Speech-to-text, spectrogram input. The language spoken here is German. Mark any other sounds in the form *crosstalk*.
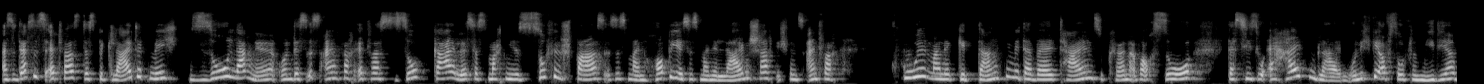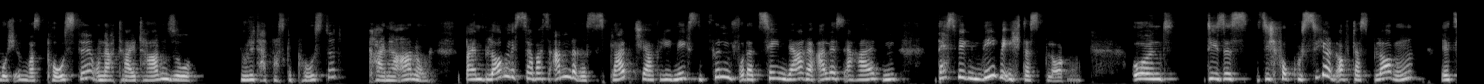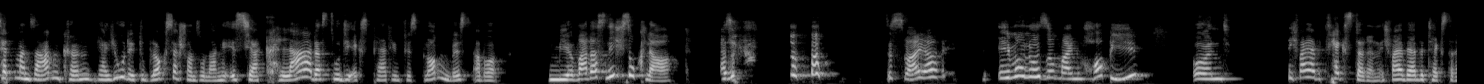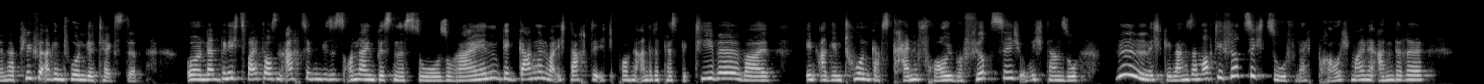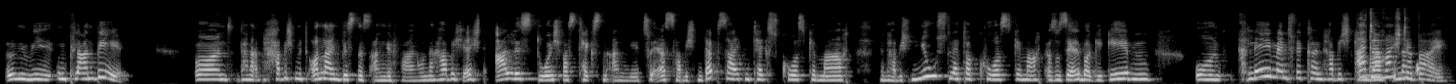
Also das ist etwas, das begleitet mich so lange und es ist einfach etwas so Geiles. Das macht mir so viel Spaß. Es ist mein Hobby, es ist meine Leidenschaft. Ich finde es einfach cool, meine Gedanken mit der Welt teilen zu können, aber auch so, dass sie so erhalten bleiben und nicht wie auf Social Media, wo ich irgendwas poste und nach drei Tagen so, Judith hat was gepostet? Keine Ahnung. Beim Bloggen ist ja was anderes. Es bleibt ja für die nächsten fünf oder zehn Jahre alles erhalten. Deswegen liebe ich das Bloggen. Und dieses sich fokussieren auf das Bloggen, jetzt hätte man sagen können, ja Judith, du bloggst ja schon so lange, ist ja klar, dass du die Expertin fürs Bloggen bist, aber mir war das nicht so klar. Also *laughs* das war ja immer nur so mein Hobby. Und ich war ja Texterin, ich war ja Werbetexterin, habe viel für Agenturen getextet. Und dann bin ich 2018 in dieses Online-Business so, so reingegangen, weil ich dachte, ich brauche eine andere Perspektive, weil in Agenturen gab es keine Frau über 40 und ich dann so, hm, ich gehe langsam auf die 40 zu, vielleicht brauche ich mal eine andere, irgendwie einen Plan B. Und dann habe hab ich mit Online-Business angefangen und da habe ich echt alles durch, was Texten angeht. Zuerst habe ich einen Webseitentextkurs gemacht, dann habe ich einen Newsletter-Kurs gemacht, also selber gegeben und Claim entwickeln habe ich gemacht. Ah, da war ich dabei.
